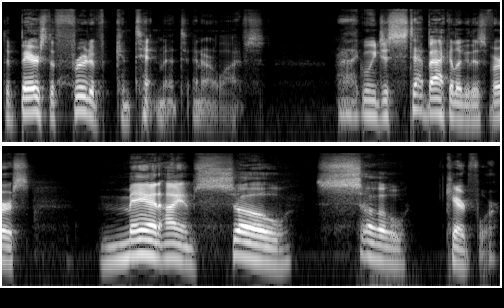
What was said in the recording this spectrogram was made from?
the bears the fruit of contentment in our lives. Right? Like when we just step back and look at this verse, man, I am so, so cared for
